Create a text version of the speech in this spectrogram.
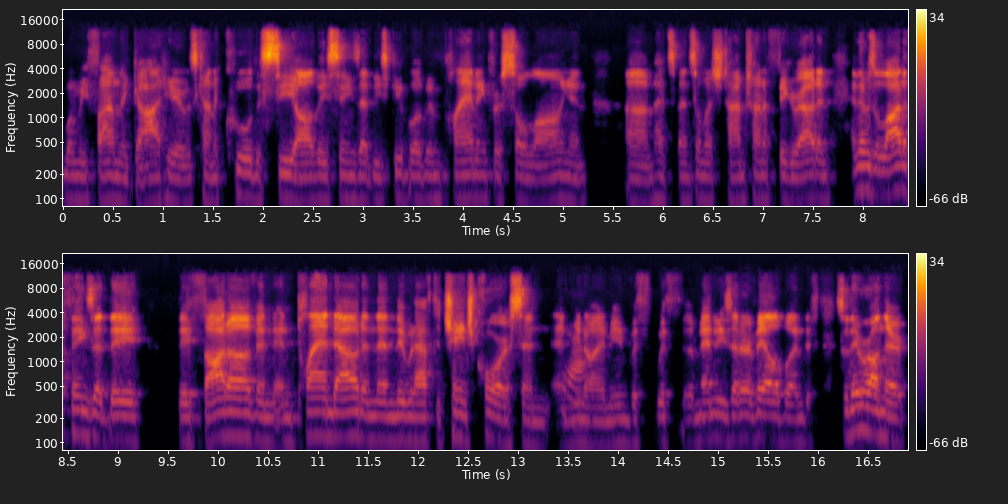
when we finally got here, it was kind of cool to see all these things that these people have been planning for so long and um, had spent so much time trying to figure out. And and there was a lot of things that they they thought of and, and planned out and then they would have to change course and, and yeah. you know what I mean with with the amenities that are available and so they were on their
